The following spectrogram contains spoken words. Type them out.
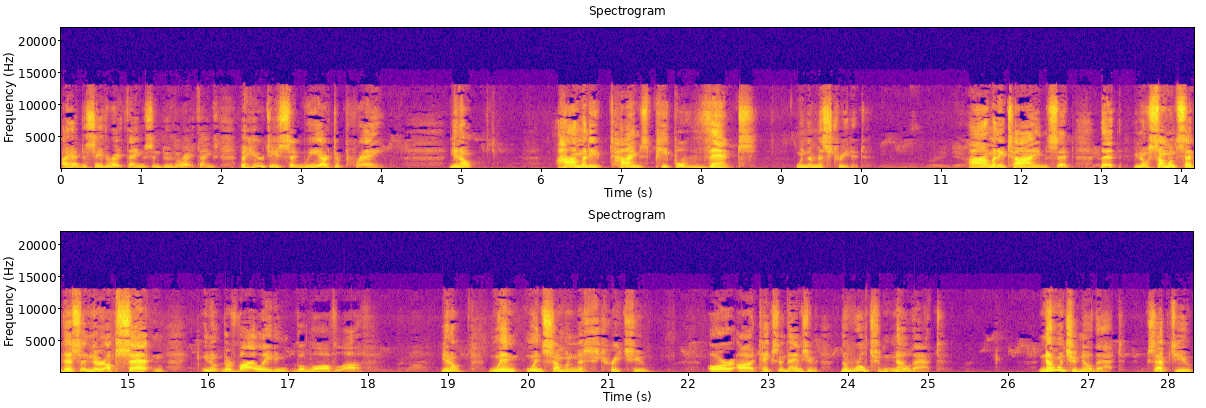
I had to say the right things and do the right things, but here Jesus said we are to pray. You know, how many times people vent when they're mistreated? How many times that, that, you know, someone said this and they're upset and, you know, they're violating the law of love. You know, when, when someone mistreats you, or uh, takes advantage of you. The world shouldn't know that. No one should know that except you.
